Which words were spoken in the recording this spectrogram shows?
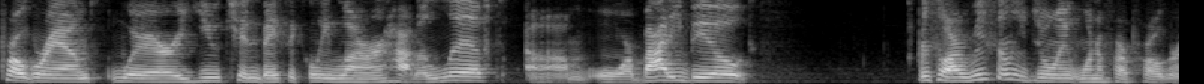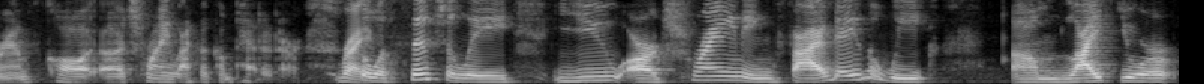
programs where you can basically learn how to lift um, or body build. And so I recently joined one of her programs called uh, Train Like a Competitor. Right. So essentially, you are training five days a week, um, like you're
